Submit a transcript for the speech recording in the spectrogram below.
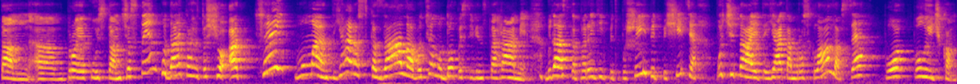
там е, про якусь там частинку, да, і кажете, що а цей момент я розказала в цьому дописі в інстаграмі. Будь ласка, перейдіть, підпиши, підпишіться, почитайте, я там розклала все по поличкам.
